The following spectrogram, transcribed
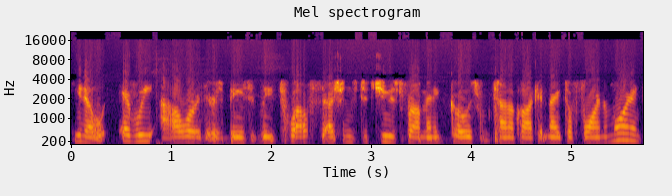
you know, every hour there's basically 12 sessions to choose from, and it goes from 10 o'clock at night till 4 in the morning.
